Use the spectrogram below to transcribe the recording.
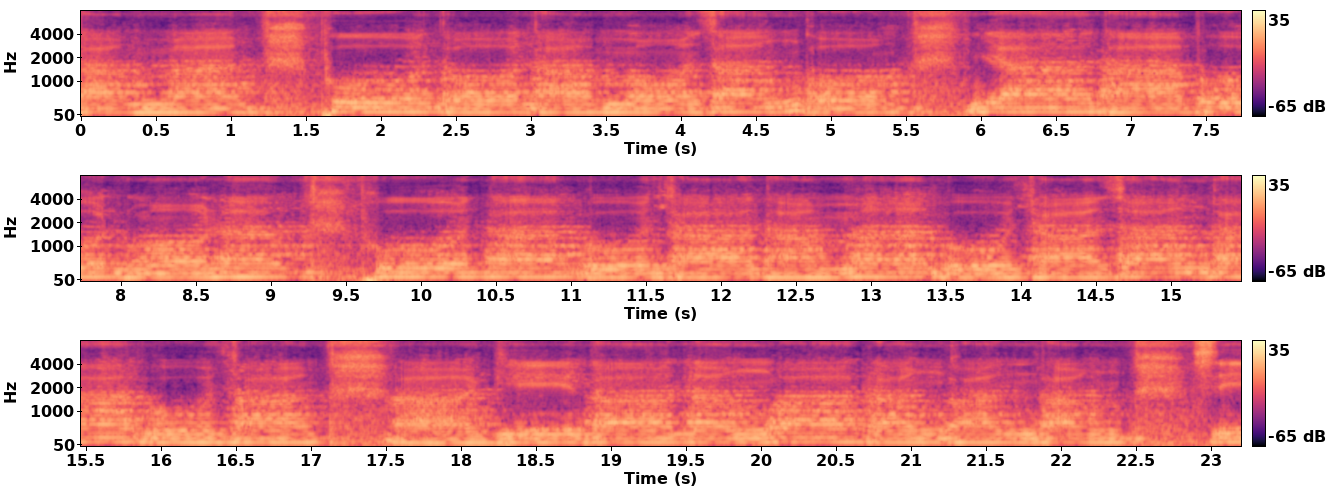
ธรรมาพุทโธธรรมโมสังโฆยะถาพุทโมนะพุทธบูชาธรรมบูชาสังฆบูชา อากิตานังวารังกันตังสิ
